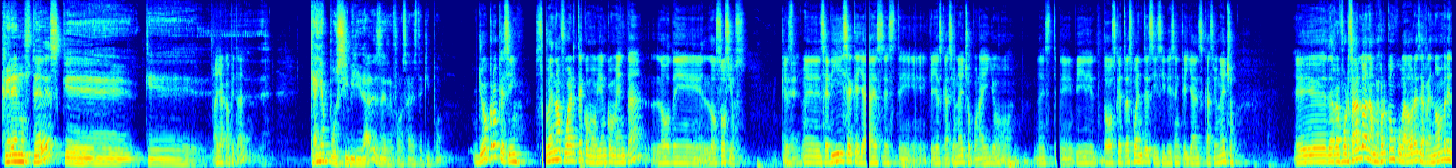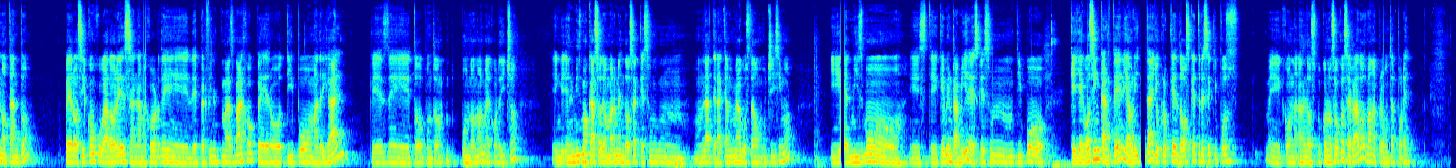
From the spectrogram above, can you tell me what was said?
¿Creen ustedes que, que... ¿Haya capital? ¿Que haya posibilidades de reforzar este equipo? Yo creo que sí. Suena fuerte, como bien comenta, lo de los socios. Eh, se dice que ya es este que ya es casi un hecho por ahí yo este, vi dos que tres fuentes y sí dicen que ya es casi un hecho eh, de reforzarlo a lo mejor con jugadores de renombre, no tanto, pero sí con jugadores a lo mejor de, perfil más bajo, pero tipo Madrigal, que es de todo punto, punto honor, mejor dicho. El mismo caso de Omar Mendoza, que es un, lateral que a mí me ha gustado muchísimo. Y el mismo este, Kevin Ramírez, que es un, un tipo que llegó sin cartel y ahorita yo creo que dos que tres equipos eh, con, los, con los ojos cerrados van a preguntar por él.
